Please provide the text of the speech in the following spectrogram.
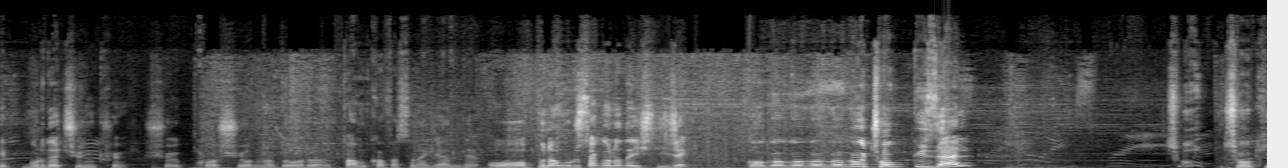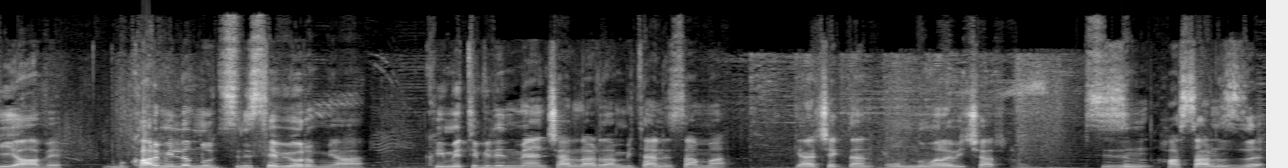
Hep burada çünkü. Şu koş yoluna doğru tam kafasına geldi. Oh buna vurursak ona da işleyecek. Go go go go go go çok güzel. Çok, çok iyi abi. Bu Carmilla'nın ultisini seviyorum ya. Kıymeti bilinmeyen çarlardan bir tanesi ama gerçekten 10 numara bir çar. Sizin hasarınızı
